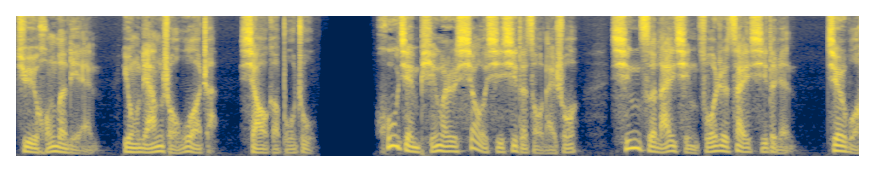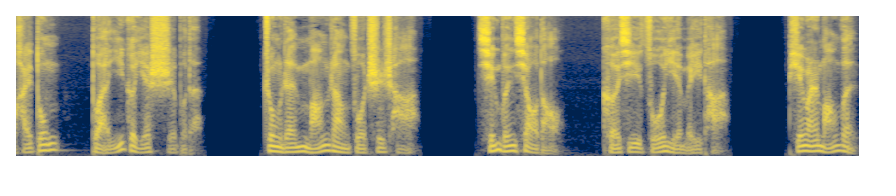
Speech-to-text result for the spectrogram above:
俱红了脸，用两手握着，笑个不住。忽见平儿笑嘻嘻的走来说：“亲自来请昨日在席的人，今儿我还东短一个也使不得。”众人忙让座吃茶。晴雯笑道：“可惜昨夜没他。”平儿忙问：“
